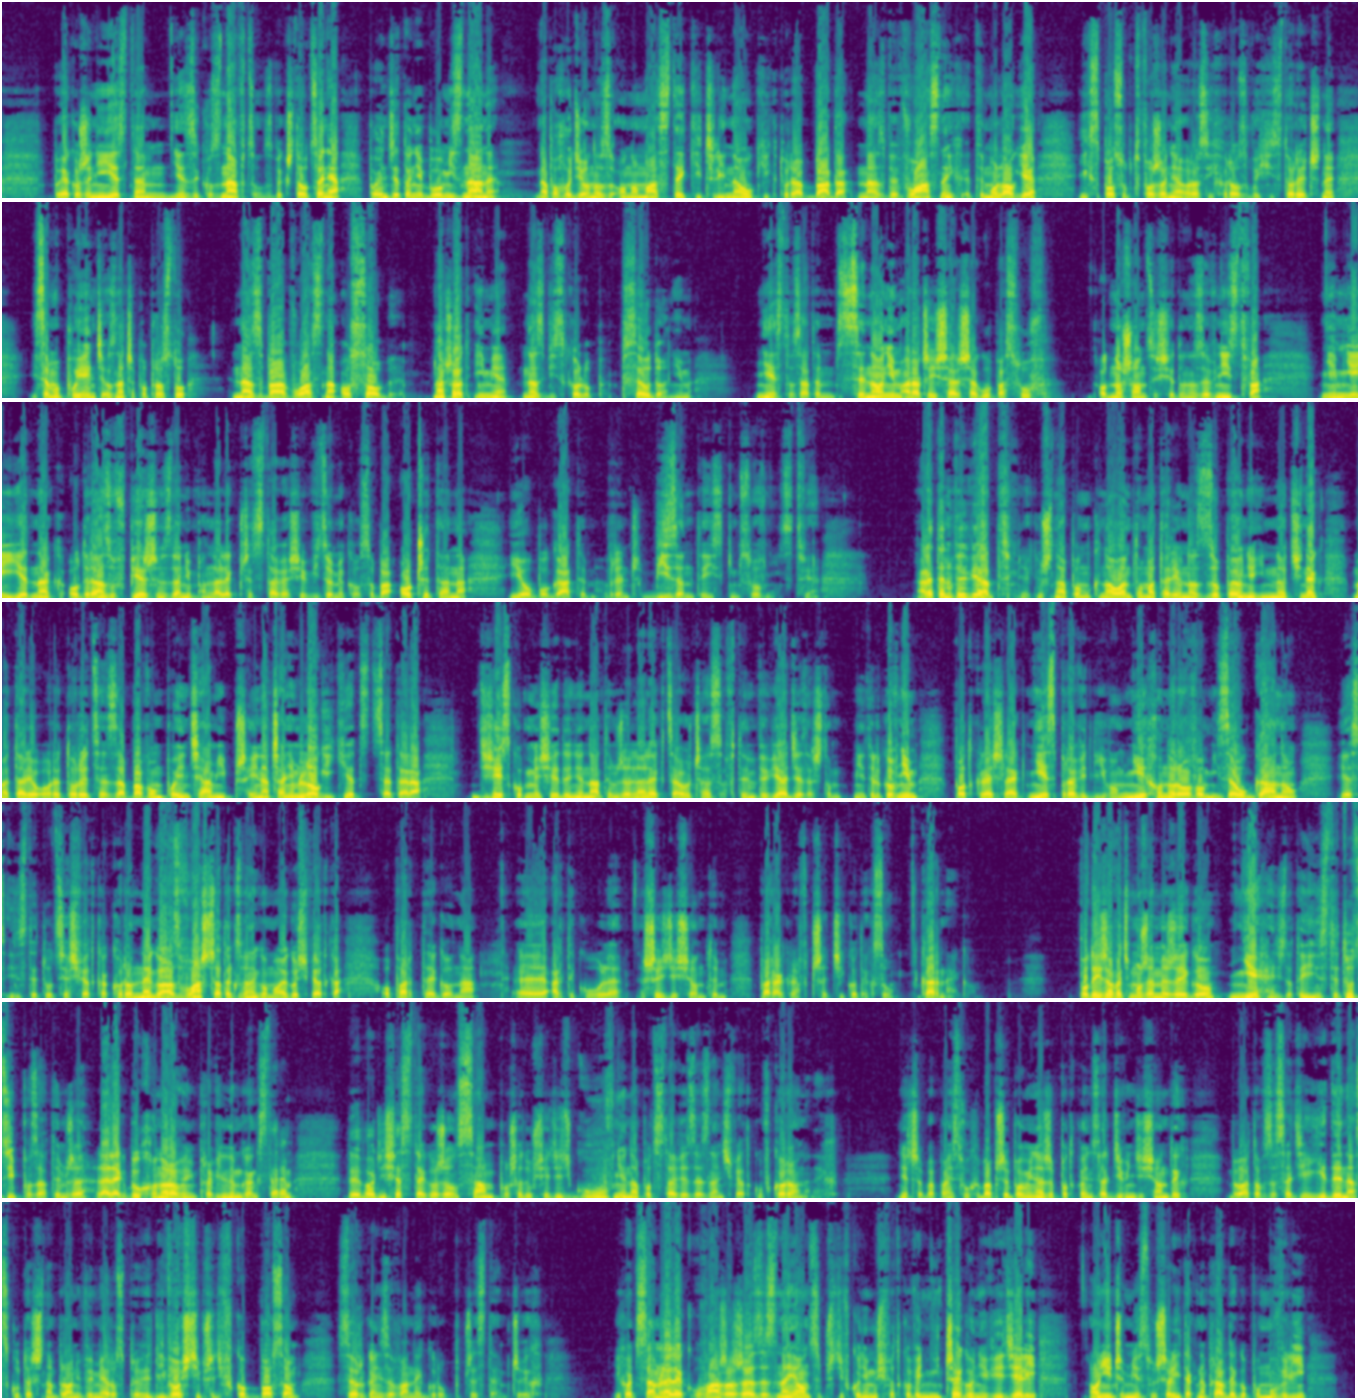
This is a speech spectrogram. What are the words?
bo jako, że nie jestem językoznawcą z wykształcenia, pojęcie to nie było mi znane. A pochodzi ono z onomastyki, czyli nauki, która bada nazwy własne, ich etymologię, ich sposób tworzenia oraz ich rozwój historyczny. I samo pojęcie oznacza po prostu nazwa własna osoby, na przykład imię, nazwisko lub pseudonim. Nie jest to zatem synonim, a raczej szersza grupa słów odnoszących się do nazewnictwa. Niemniej jednak od razu w pierwszym zdaniu pan Lalek przedstawia się widzom jako osoba oczytana i o bogatym, wręcz bizantyjskim słownictwie. Ale ten wywiad, jak już napomknąłem, to materiał na zupełnie inny odcinek, materiał o retoryce, zabawą pojęciami, przeinaczaniem logiki, etc. Dzisiaj skupmy się jedynie na tym, że Lelek cały czas w tym wywiadzie, zresztą nie tylko w nim, podkreśla, jak niesprawiedliwą, niehonorową i zauganą jest instytucja świadka koronnego, a zwłaszcza tak zwanego małego świadka opartego na e, artykule 60 paragraf 3 kodeksu karnego. Podejrzewać możemy, że jego niechęć do tej instytucji, poza tym, że Lelek był honorowym i prawilnym gangsterem, wywodzi się z tego, że on sam poszedł siedzieć głównie na podstawie zeznań świadków koronnych. Nie trzeba Państwu chyba przypominać, że pod koniec lat 90. była to w zasadzie jedyna skuteczna broń wymiaru sprawiedliwości przeciwko bosom zorganizowanych grup przestępczych. I choć sam Lelek uważa, że zeznający przeciwko niemu świadkowie niczego nie wiedzieli, o niczym nie słyszeli tak naprawdę go pomówili,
